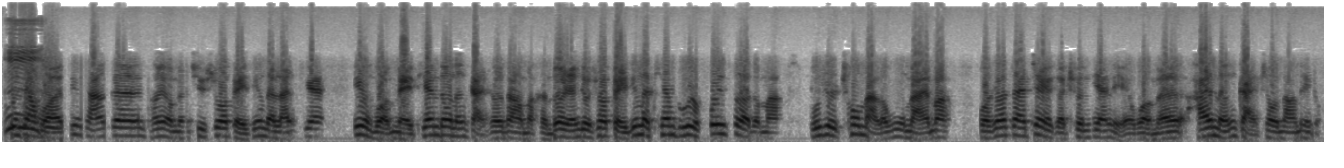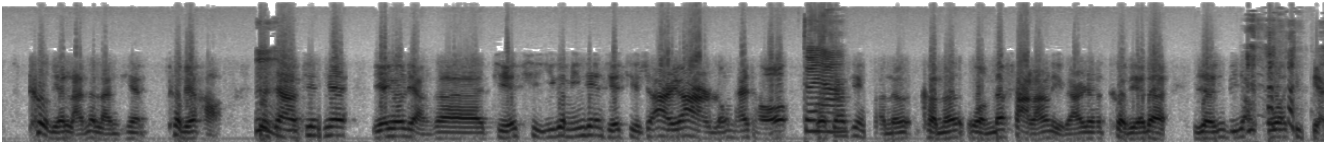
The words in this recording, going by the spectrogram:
就像我经常跟朋友们去说北京的蓝天，因为我每天都能感受到嘛。很多人就说北京的天不是灰色的吗？不是充满了雾霾吗？我说在这个春天里，我们还能感受到那种特别蓝的蓝天，特别好。就像今天也有两个节气，一个民间节气是二月二龙抬头，对啊我相信可能可能我们的发廊里边就特别的人比较多，去剪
